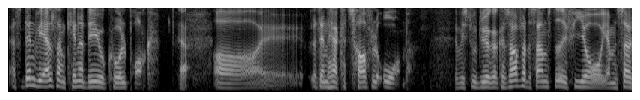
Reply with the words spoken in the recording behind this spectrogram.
altså, den vi alle sammen kender, det er jo kålbrok. Ja. Og øh, den her kartoffelorm. Hvis du dyrker kartofler det samme sted i fire år, jamen så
